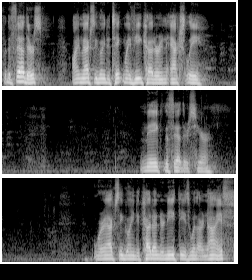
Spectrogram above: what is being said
for the feathers, I'm actually going to take my V cutter and actually make the feathers here. We're actually going to cut underneath these with our knife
